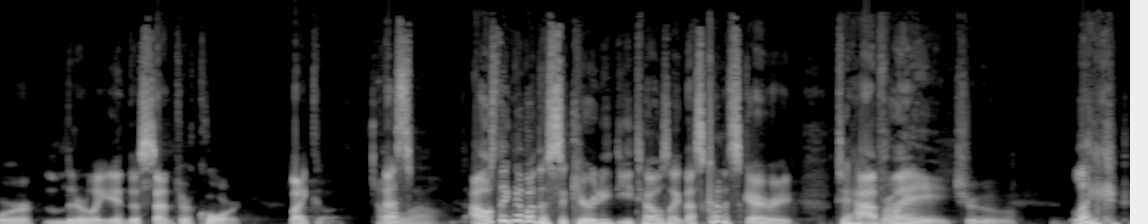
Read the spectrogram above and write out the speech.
were literally in the center court. Like that's oh, wow. I was thinking about the security details. Like that's kind of scary to have like Right. True. like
